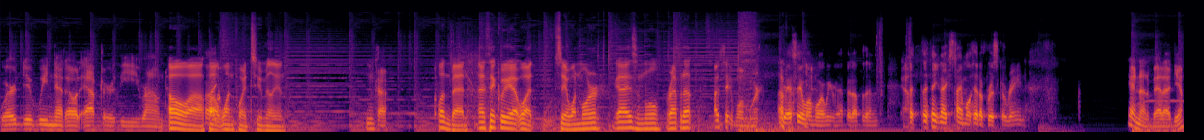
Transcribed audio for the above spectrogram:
Where did we net out after the round? Oh, uh, about Uh, 1.2 million. Okay. Wasn't bad. I think we got what? Say one more, guys, and we'll wrap it up. I'd say one more. Okay, I Okay. say one more. We wrap it up then. Yeah. I, I think next time we'll hit up Risk of Rain. Yeah, not a bad idea.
